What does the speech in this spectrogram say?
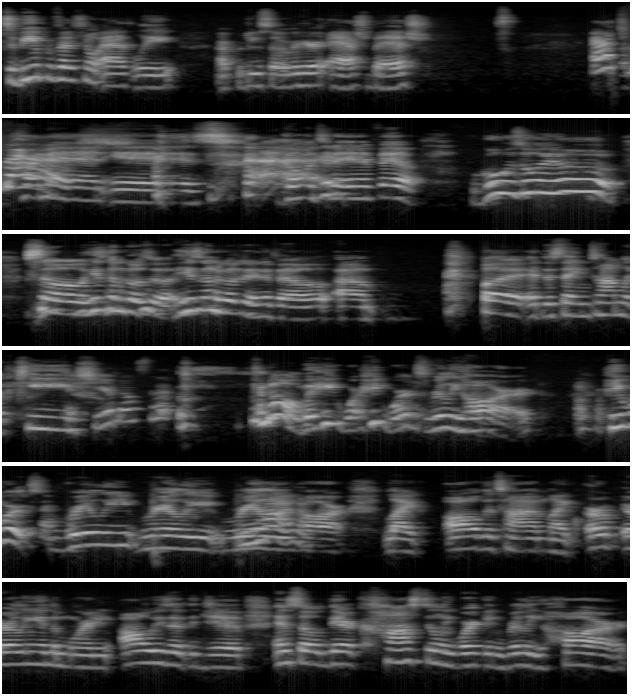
to be a professional athlete, our producer over here, Ash Bash, Ash Bash. her man is going to the NFL. Go Zoya! So he's gonna go to he's gonna go to the NFL. Um, but at the same time, like he Can she announced that? no, but he he works really hard. Okay. He works really, really, really No, hard, like all the time, like early in the morning, always at the gym, and so they're constantly working really hard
